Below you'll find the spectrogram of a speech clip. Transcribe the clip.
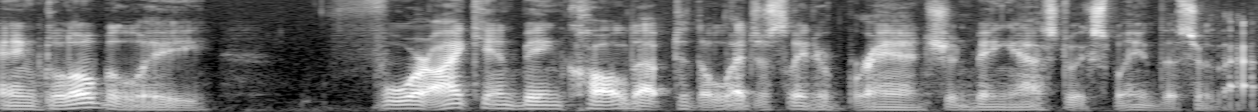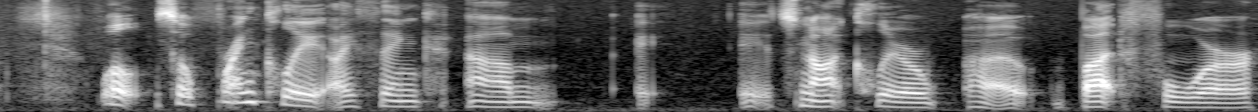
and globally for ICANN being called up to the legislative branch and being asked to explain this or that? Well, so frankly, I think um, it's not clear, uh, but for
